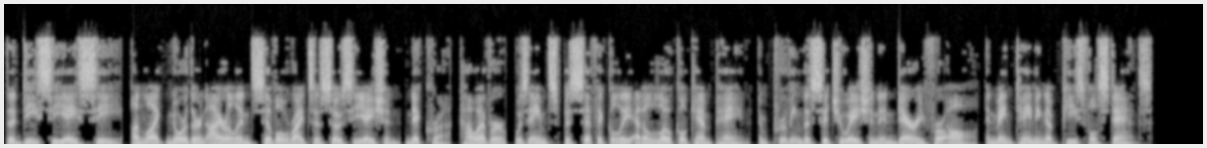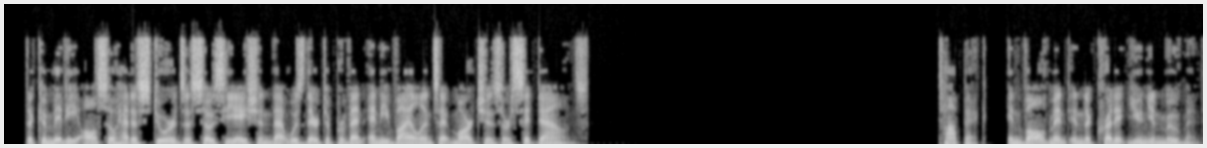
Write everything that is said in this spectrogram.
The DCAC, unlike Northern Ireland Civil Rights Association NICRA, however, was aimed specifically at a local campaign, improving the situation in Derry for all, and maintaining a peaceful stance. The committee also had a stewards association that was there to prevent any violence at marches or sit-downs. Involvement in the credit union movement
